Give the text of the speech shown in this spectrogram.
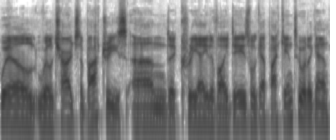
will will charge the batteries and uh, creative ideas will get back into it again.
